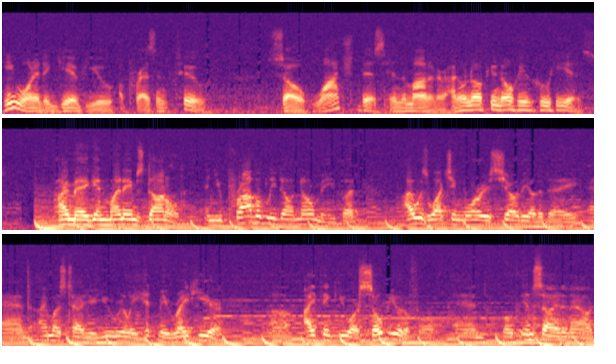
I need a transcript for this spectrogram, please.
he wanted to give you a present, too. So watch this in the monitor. I don't know if you know who, who he is. Hi, Megan. My name's Donald, and you probably don't know me, but I was watching Maury's show the other day, and I must tell you, you really hit me right here. Uh, I think you are so beautiful, and both inside and out.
